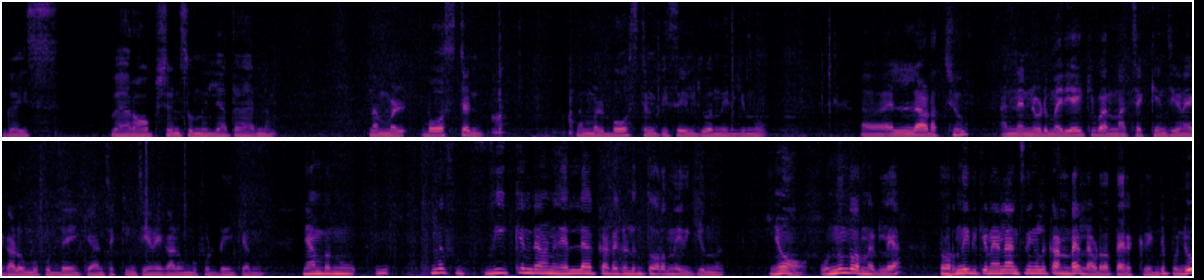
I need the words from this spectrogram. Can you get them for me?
ഗൈസ് വേറെ ഓപ്ഷൻസ് ഒന്നും ഇല്ലാത്ത കാരണം നമ്മൾ ബോസ്റ്റൺ നമ്മൾ ബോസ്റ്റൺ പിസയിലേക്ക് വന്നിരിക്കുന്നു. എല്ലാം അടച്ചു. അന്ന എന്നോട് മര്യാദയ്ക്ക് പറഞ്ഞാൽ ചെക്ക് ഇൻ ചെയ്യണേക്കാളും മുമ്പ് ഫുഡ് കഴിക്കാം ചെക്ക് ഇൻ ചെയ്യണേക്കാളും മുമ്പ് ഫുഡ് കഴിക്കാമെന്ന് ഞാൻ പറഞ്ഞു "ഇ- ഇന്ന് വീക്കെൻഡാണ് എല്ലാ കടകളും തുറന്നിരിക്കുന്നത്. ഞോ ഒന്നും തുറന്നിട്ടില്ല. തുറന്നിരിക്കണേലാണെന്ന് നിങ്ങൾ കണ്ടല്ല അവിടെ തിരക്ക്. എന്റെ പൊന്നോ.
